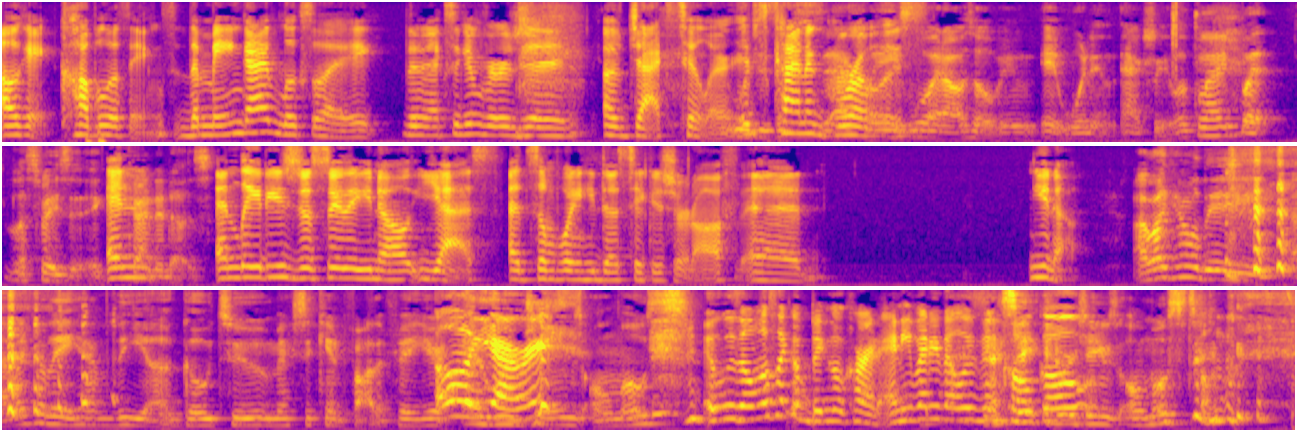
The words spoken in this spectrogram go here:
Okay, couple of things. The main guy looks like the Mexican version of Jax Tiller. Which it's is kind of exactly gross. What I was hoping it wouldn't actually look like, but let's face it, it kind of does. And ladies, just so that you know, yes, at some point he does take his shirt off, and you know, I like how they, I like how they have the uh, go-to Mexican father figure. Oh, yeah, right? James Olmos. it was almost like a bingo card. Anybody that was in That's Coco, Edward James Olmos.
